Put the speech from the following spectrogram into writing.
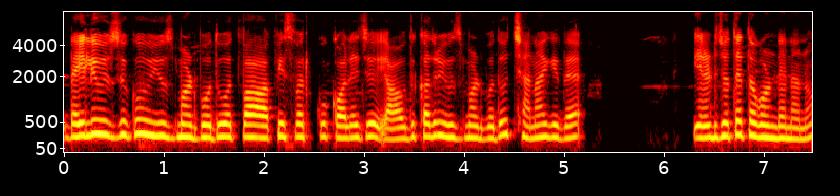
ಡೈಲಿ ಯೂಸಿಗೂ ಯೂಸ್ ಮಾಡ್ಬೋದು ಅಥವಾ ಆಫೀಸ್ ವರ್ಕು, ಕಾಲೇಜು ಯಾವುದಕ್ಕಾದ್ರೂ ಯೂಸ್ ಮಾಡ್ಬೋದು. ಚೆನ್ನಾಗಿದೆ. ಎರಡು ಜೊತೆ ತಗೊಂಡೆ ನಾನು.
